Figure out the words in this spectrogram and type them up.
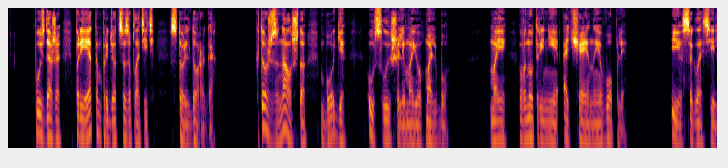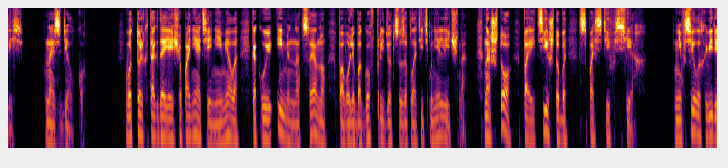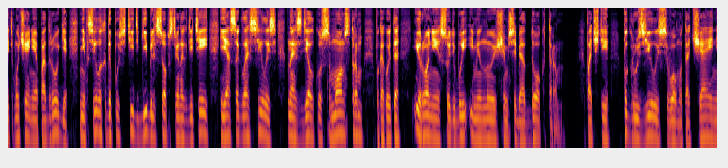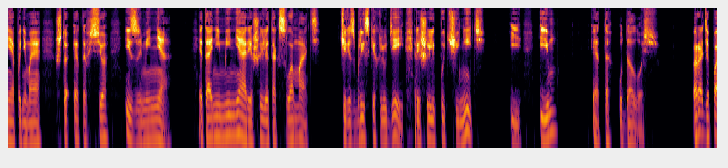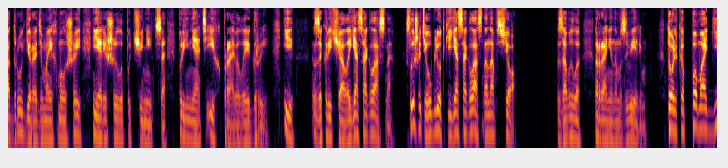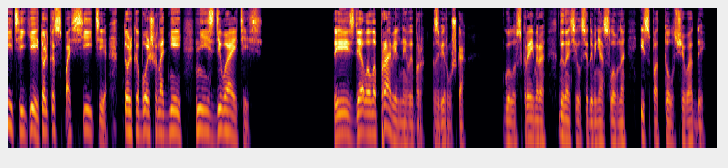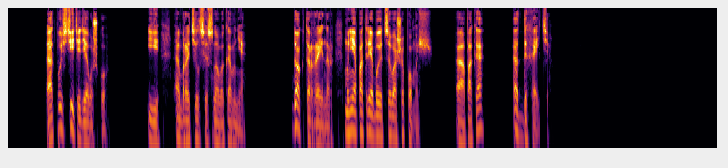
Пусть даже при этом придется заплатить столь дорого. Кто ж знал, что боги услышали мою мольбу? Мои внутренние отчаянные вопли и согласились на сделку. Вот только тогда я еще понятия не имела, какую именно цену по воле богов придется заплатить мне лично. На что пойти, чтобы спасти всех? Не в силах видеть мучения подруги, не в силах допустить гибель собственных детей, я согласилась на сделку с монстром по какой-то иронии судьбы, именующим себя доктором почти погрузилась в омут отчаяния, понимая, что это все из-за меня. Это они меня решили так сломать, через близких людей решили подчинить, и им это удалось. Ради подруги, ради моих малышей я решила подчиниться, принять их правила игры. И закричала «Я согласна! Слышите, ублюдки, я согласна на все!» Завыла раненым зверем. «Только помогите ей, только спасите, только больше над ней не издевайтесь!» «Ты сделала правильный выбор, зверушка!» Голос Креймера доносился до меня словно из-под толщи воды. «Отпустите девушку!» И обратился снова ко мне. «Доктор Рейнер, мне потребуется ваша помощь. А пока отдыхайте».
